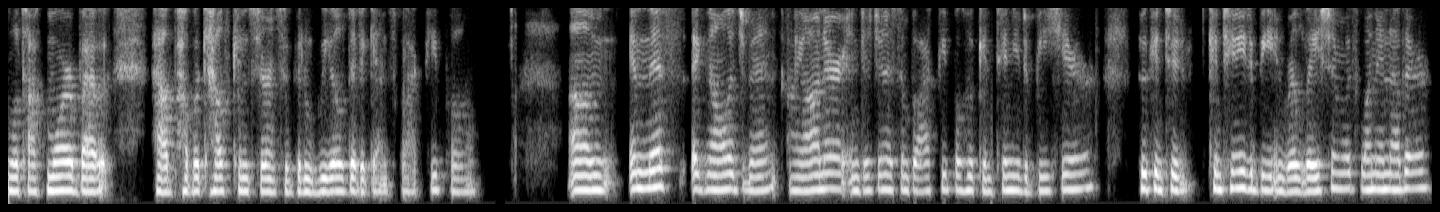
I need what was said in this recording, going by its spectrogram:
We'll talk more about how public health concerns have been wielded against Black people. Um, in this acknowledgement, I honor Indigenous and Black people who continue to be here, who continue, continue to be in relation with one another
